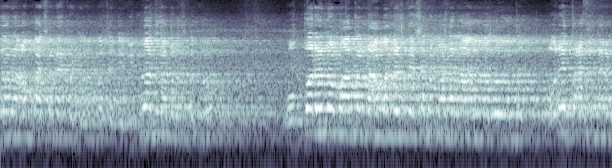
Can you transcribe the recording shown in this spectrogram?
ಅದ್ರಲ್ಲಿ ಅವಕಾಶವೇ ಕೊಟ್ಟಿಲ್ಲ ಮತ್ತೆ ನೀವು ಇನ್ನೊಂದು ಗಮನಿಸಬೇಕು ಒಬ್ಬರನ್ನು ಮಾತ್ರ ನಾಮನಿರ್ದೇಶನ ಮಾಡಲಾಗುವುದು ಅಂತ ಅವರೇ ಕೊಟ್ಟಿದ್ದಾರೆ.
